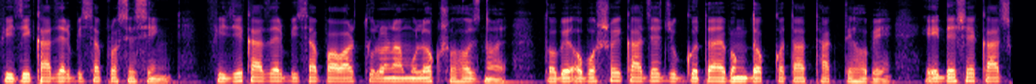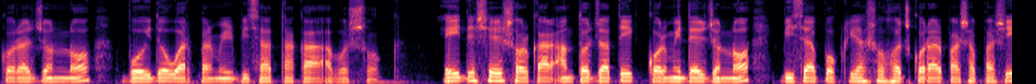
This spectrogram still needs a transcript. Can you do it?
ফিজি কাজের ভিসা প্রসেসিং। ফিজি কাজের ভিসা পাওয়ার তুলনামূলক সহজ নয়, তবে অবশ্যই কাজের যোগ্যতা এবং দক্ষতা থাকতে হবে। এই দেশে কাজ করার জন্য বৈধ ওয়ার্ক পারমিট ভিসা থাকা আবশ্যক। এই দেশের সরকার আন্তর্জাতিক কর্মীদের জন্য ভিসা প্রক্রিয়া সহজ করার পাশাপাশি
